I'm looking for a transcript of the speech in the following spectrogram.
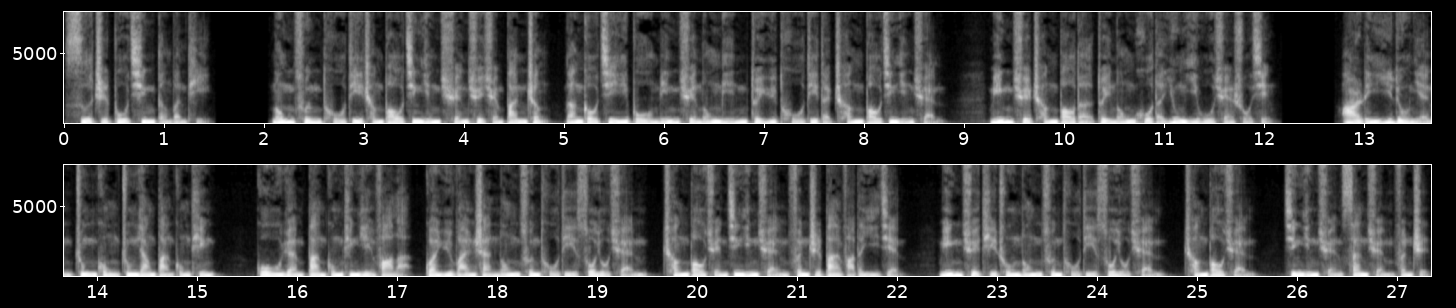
四制不清等问题。农村土地承包经营权确权颁证，能够进一步明确农民对于土地的承包经营权，明确承包的对农户的用益物权属性。二零一六年，中共中央办公厅、国务院办公厅印发了《关于完善农村土地所有权、承包权、经营权分置办法》的意见，明确提出农村土地所有权、承包权、经营权三权分置，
